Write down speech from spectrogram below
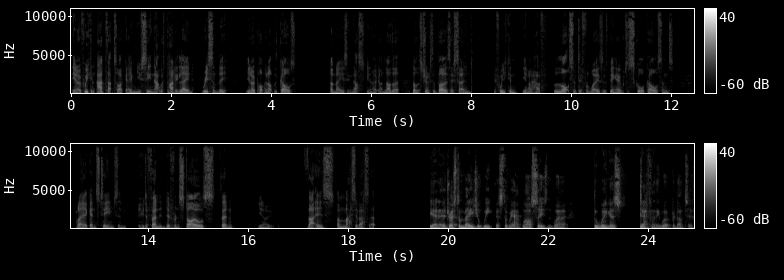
you know, if we can add that to our game, and you've seen that with Paddy Lane recently, you know, popping up with goals, amazing. That's you know another another string to the bow, as they say. And if we can, you know, have lots of different ways of being able to score goals and play against teams and who defend in different styles, then you know that is a massive asset. Yeah, and it addressed a major weakness that we had last season where the wingers definitely weren't productive.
